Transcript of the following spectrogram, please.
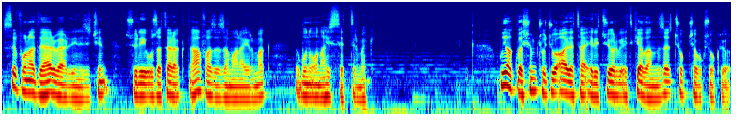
sırf ona değer verdiğiniz için süreyi uzatarak daha fazla zaman ayırmak ve bunu ona hissettirmek. Bu yaklaşım çocuğu adeta eritiyor ve etki alanınıza çok çabuk sokuyor.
